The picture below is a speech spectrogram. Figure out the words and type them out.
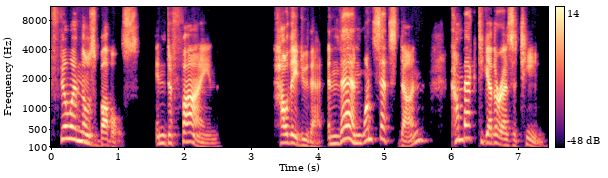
fill in those bubbles and define how they do that. And then once that's done, come back together as a team.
